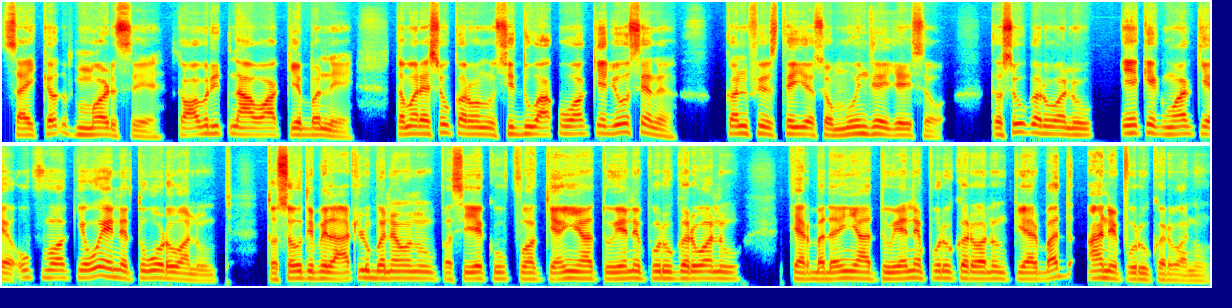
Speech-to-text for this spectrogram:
સાયકલ મળશે. તો આવી રીતના આ વાક્ય બને. તમારે શું કરવાનું? સીધું આખું વાક્ય જોશે ને? કન્ફ્યુઝ થઈ જશો, મૂંઝાઈ જશો. તો શું કરવાનું? એક એક વાક્ય, ઉપવાક્ય હોય એને તોડવાનું. તો સૌથી પહેલાં આટલું બનાવવાનું, પછી એક ઉપવાક્ય અહીંયા હતું, એને પૂરું કરવાનું, ત્યારબાદ અહીંયા હતું, એને પૂરું કરવાનું, ત્યારબાદ આને પૂરું કરવાનું.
